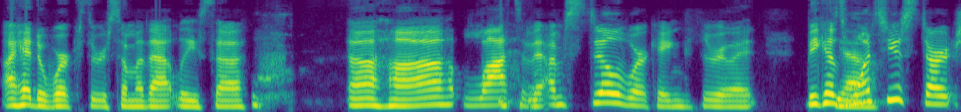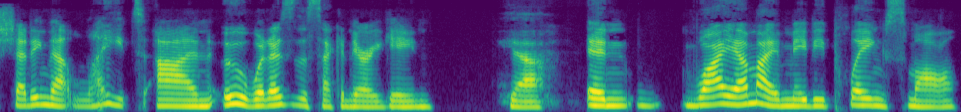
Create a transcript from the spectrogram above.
I had to work through some of that, Lisa. Uh huh. Lots of it. I'm still working through it because yeah. once you start shedding that light on, ooh, what is the secondary gain? Yeah. And why am I maybe playing small?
